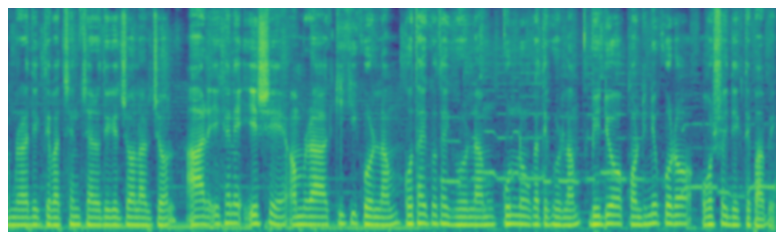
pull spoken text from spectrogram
আপনারা দেখতে পাচ্ছেন চারিদিকে জল আর জল। আর এখানে এসে আমরা কি কি করলাম, কোথায় কোথায় ঘুরলাম, কোন নৌকাতে ঘুরলাম, ভিডিও কন্টিনিউ করো, অবশ্যই দেখতে পাবে।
